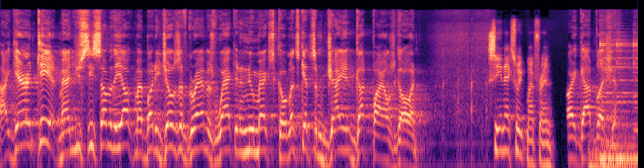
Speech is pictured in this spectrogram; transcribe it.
I guarantee it, man. You see some of the elk my buddy Joseph Graham is whacking in New Mexico. Let's get some giant gut piles going. See you next week, my friend. All right, God bless you.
